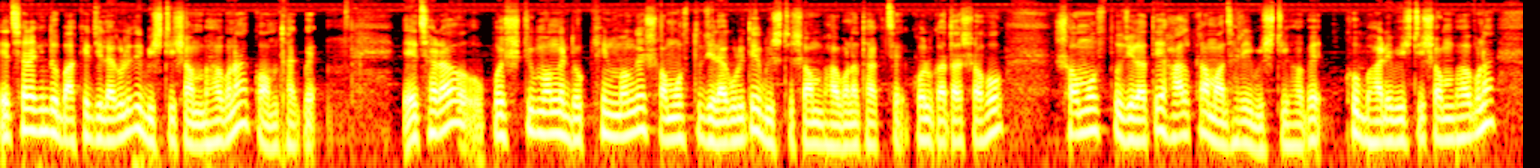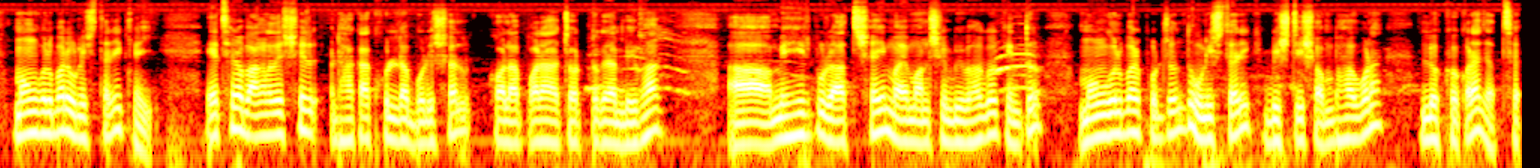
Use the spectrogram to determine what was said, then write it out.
এছাড়া কিন্তু বাকি জেলাগুলিতে বৃষ্টির সম্ভাবনা কম থাকবে। এছাড়াও পশ্চিমবঙ্গের দক্ষিণবঙ্গের সমস্ত জেলাগুলিতে বৃষ্টির সম্ভাবনা থাকছে। কলকাতা সহ সমস্ত জেলাতে হালকা মাঝারি বৃষ্টি হবে। খুব ভারী বৃষ্টির সম্ভাবনা মঙ্গলবার উনিশ তারিখ নেই। এছাড়া বাংলাদেশের ঢাকা, খুলনা, বরিশাল, কলাপাড়া, চট্টগ্রাম বিভাগ মেহেরপুর, রাজশাহী, ময়মনসিংহ বিভাগও কিন্তু মঙ্গলবার পর্যন্ত উনিশ তারিখ বৃষ্টির সম্ভাবনা লক্ষ্য করা যাচ্ছে।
